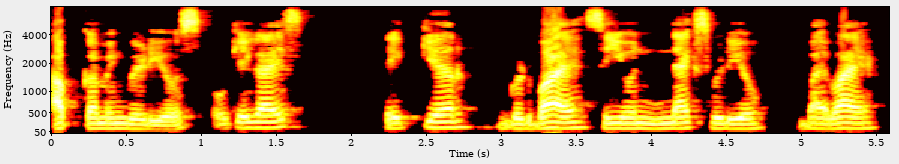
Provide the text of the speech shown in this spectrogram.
upcoming videos. Okay guys? Take care. Goodbye. See you in next video. Bye bye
